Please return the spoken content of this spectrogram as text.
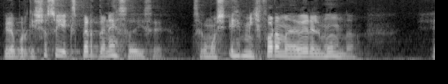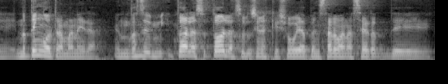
pero porque yo soy experto en eso, dice, o sea, como es mi forma de ver el mundo. Eh, no tengo otra manera. Entonces, mi- todas las, todas las soluciones que yo voy a pensar van a ser de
